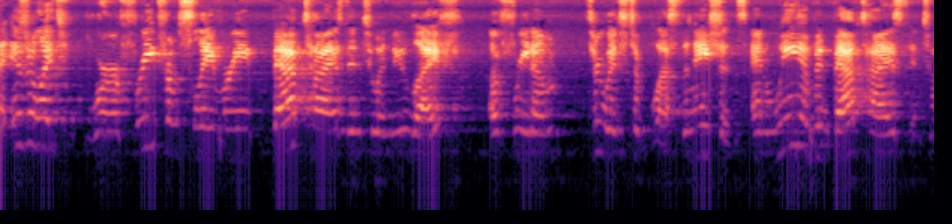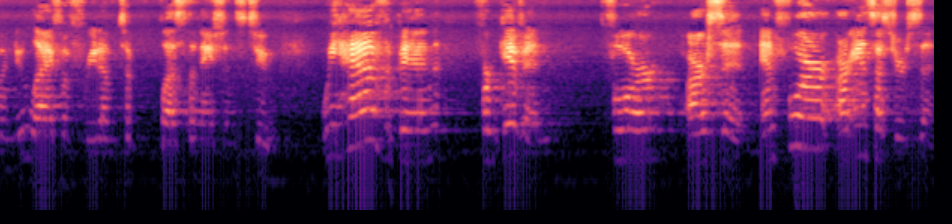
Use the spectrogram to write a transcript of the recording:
The Israelites were freed from slavery, baptized into a new life of freedom through which to bless the nations. And we have been baptized into a new life of freedom to bless the nations too. We have been forgiven for our sin and for our ancestors' sin.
